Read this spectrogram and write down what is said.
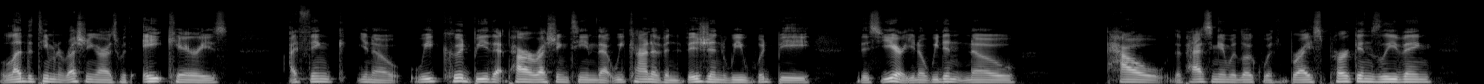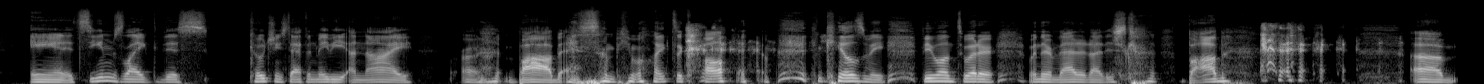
led the team in rushing yards with eight carries. I think, you know, we could be that power rushing team that we kind of envisioned we would be this year. You know, we didn't know how the passing game would look with Bryce Perkins leaving. And it seems like this coaching staff and maybe Anae, uh, Bob, as some people like to call him, kills me. People on Twitter, when they're mad at I, they just go, Bob. um,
